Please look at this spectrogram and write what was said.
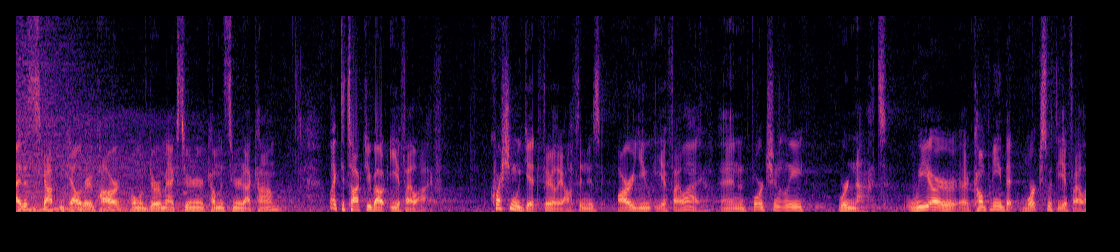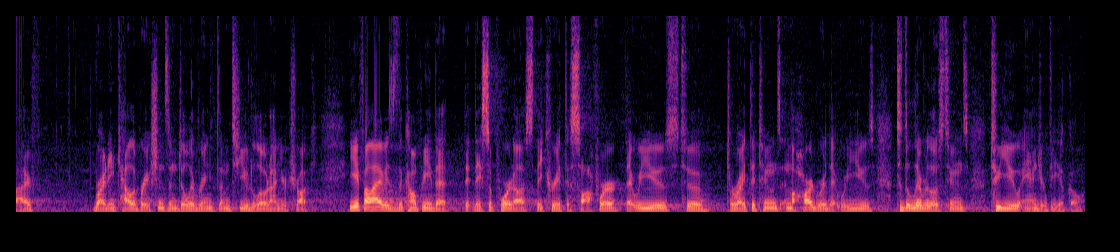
Hi, this is Scott from Calibrated Power, home of Duramax Tuner and CumminsTuner.com. I'd like to talk to you about EFI Live. A question we get fairly often is, are you EFI Live? And unfortunately, we're not. We are a company that works with EFI Live, writing calibrations and delivering them to you to load on your truck. EFI Live is the company that, they support us. They create the software that we use to, to write the tunes and the hardware that we use to deliver those tunes to you and your vehicle.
